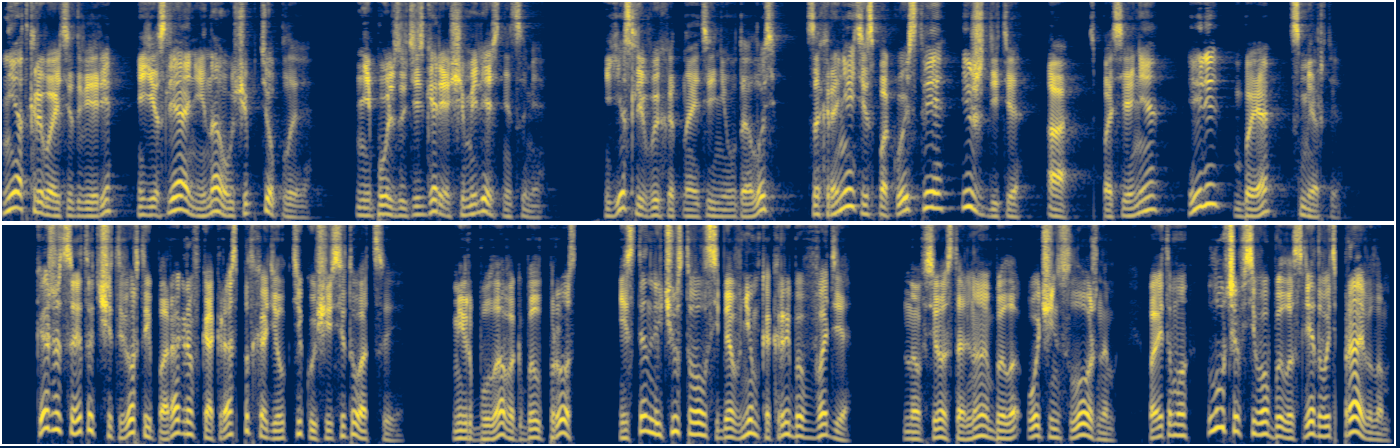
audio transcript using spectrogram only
Не открывайте двери, если они на ощупь теплые. Не пользуйтесь горящими лестницами. Если выход найти не удалось, сохраняйте спокойствие и ждите а. спасения или б. смерти. Кажется, этот четвертый параграф как раз подходил к текущей ситуации. Мир булавок был прост, и Стэнли чувствовал себя в нем как рыба в воде. Но все остальное было очень сложным, поэтому лучше всего было следовать правилам,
